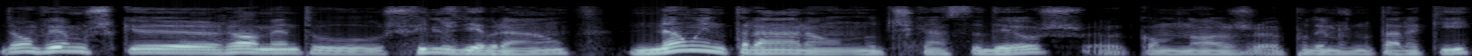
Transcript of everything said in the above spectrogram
Então vemos que realmente os filhos de Abraão não entraram no descanso de Deus, eh, como nós eh, podemos notar aqui,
